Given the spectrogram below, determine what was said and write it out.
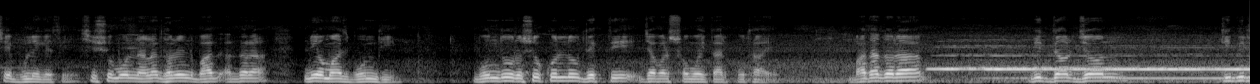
সে ভুলে গেছে। শিশু মন নানা ধরনের বাধা নিয়ম আজ বন্দী বন্ধু করলেও দেখতে যাবার সময় তার কোথায়? বাধা ধরা বিদ্যা অর্জন টিভির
